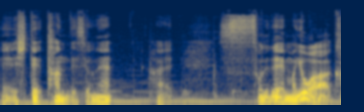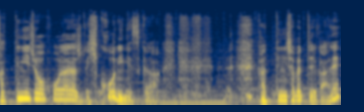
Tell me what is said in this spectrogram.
えー、してたんですよね。はい。それで、まあ、要は勝手に情報大ラジオって非公認ですから 勝手に喋ってるからね、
